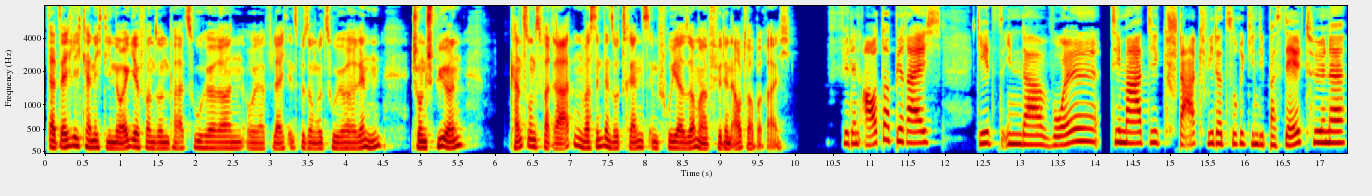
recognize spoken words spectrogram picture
Tatsächlich kann ich die Neugier von so ein paar Zuhörern oder vielleicht insbesondere Zuhörerinnen schon spüren. Kannst du uns verraten, was sind denn so Trends im Frühjahr, Sommer für den Outdoor-Bereich? Für den Outdoor-Bereich geht's in der Woll-Thematik stark wieder zurück in die Pastelltöne.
